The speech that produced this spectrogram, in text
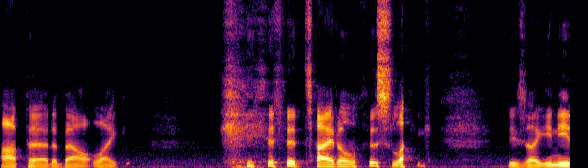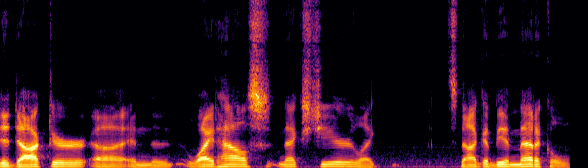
op-ed about like the title was like he's like you need a doctor uh, in the White House next year. Like it's not going to be a medical.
